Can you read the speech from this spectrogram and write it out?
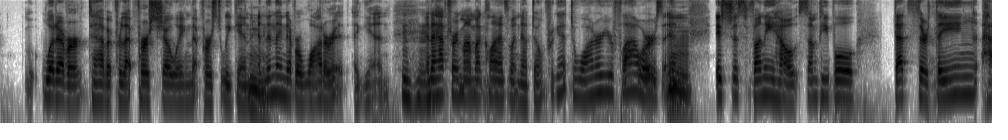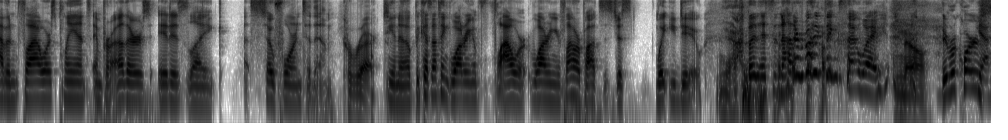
whatever to have it for that first showing, that first weekend, mm. and then they never water it again. Mm-hmm. And I have to remind my clients, like, now don't forget to water your flowers. And mm. it's just funny how some people, that's their thing, having flowers, plants, and for others, it is like so foreign to them. Correct. You know, because I think watering a flower, watering your flower pots is just what you do. Yeah. But it's not everybody thinks that way. No. It requires yeah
